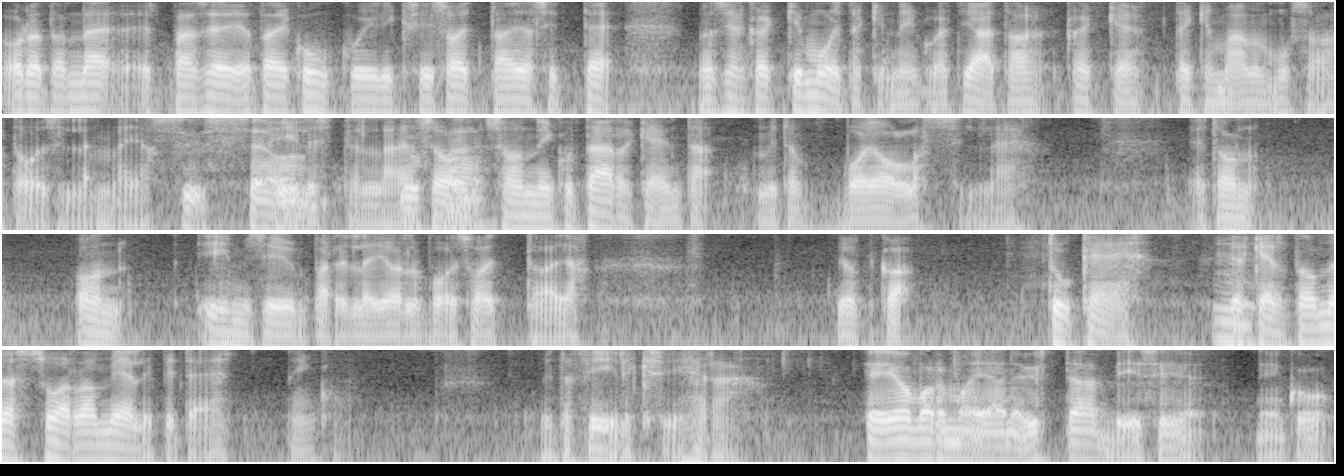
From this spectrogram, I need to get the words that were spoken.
odotan, nä- että pääsee jotain kunkkuidiksi soittaa ja sitten myös ihan kaikki muitakin, niin kuin, että jaetaan kaikkea tekemäämme musaa toisillemme ja Siis se on fiilistellään. Ja just se on, se on niin kuin tärkeintä, mitä voi olla silleen, että on, on ihmisiä ympärille, joille voi soittaa ja jotka tukee mm. ja kertoo myös suoraan mielipiteet, niin kuin, mitä fiiliksiä herää. ei ole varmaan jäänyt yhtään biisiä niin kuin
